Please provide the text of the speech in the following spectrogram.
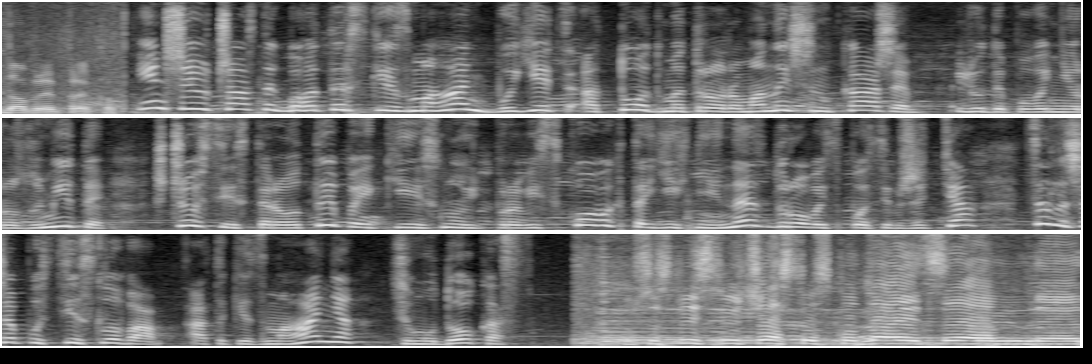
добрий приклад. Інший учасник богатирських змагань, боєць АТО Дмитро Романишин, каже, люди повинні розуміти, що всі стереотипи, які існують про військових та їхній нездоровий спосіб життя, це лише пусті слова. А такі змагання цьому доказ. У суспільстві часто складається е,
